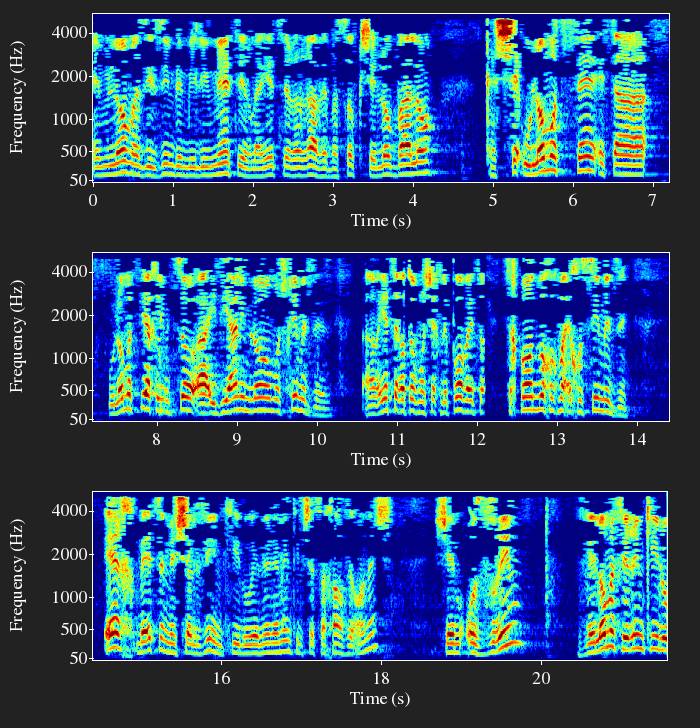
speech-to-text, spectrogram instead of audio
הם לא מזיזים במילימטר ליצר הרע, ובסוף כשלא בא לו, קשה, הוא לא מוצא את ה... הוא לא מצליח למצוא, האידיאלים לא מושכים את זה. היצר הטוב מושך לפה, והיצר... צריך פה עוד בחוכמה איך עושים את זה. איך בעצם משלבים כאילו אלמנטים של שכר ועונש, שהם עוזרים ולא מפירים כאילו,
